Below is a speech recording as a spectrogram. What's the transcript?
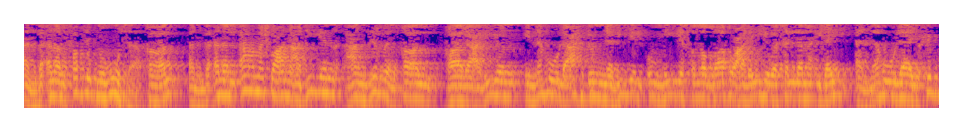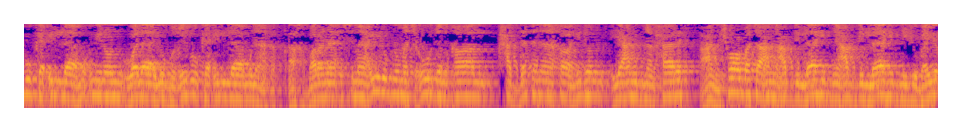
أنبأنا الفضل بن موسى قال أنبأنا الأعمش عن عدي عن زر قال قال علي إنه لعهد النبي الأمي صلى الله عليه وسلم إلي أنه لا يحبك إلا مؤمن ولا يبغضك إلا منافق. أخبرنا إسماعيل بن مسعود قال حدثنا خالد يعني بن الحارث عن شعبة عن عبد الله بن عبد الله بن جبير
